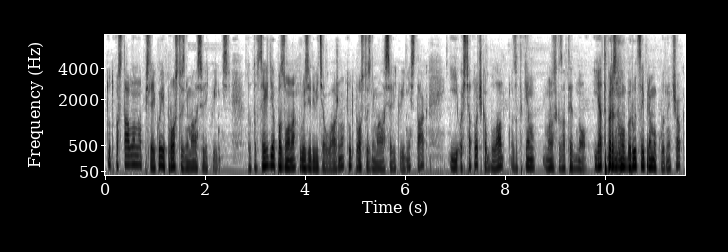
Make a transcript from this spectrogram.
тут поставлена, після якої просто знімалася ліквідність. Тобто в цих діапазонах, друзі, дивіться уважно, тут просто знімалася ліквідність, так? І ось ця точка була за таким, можна сказати, дном. Я тепер знову беру цей прямокутничок.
